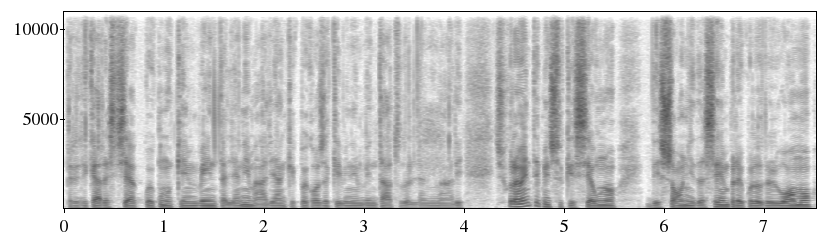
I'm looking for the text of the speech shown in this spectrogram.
per indicare sia qualcuno che inventa gli animali, anche qualcosa che viene inventato dagli animali. Sicuramente penso che sia uno dei sogni da sempre, quello dell'uomo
